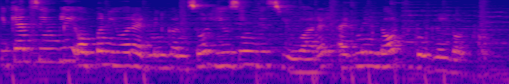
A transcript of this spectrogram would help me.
You can simply open your admin console using this URL admin.google.com.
